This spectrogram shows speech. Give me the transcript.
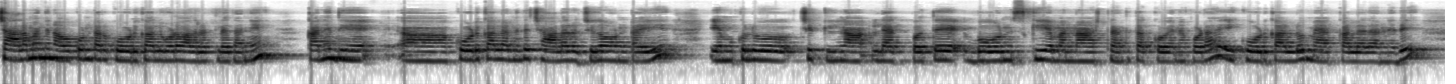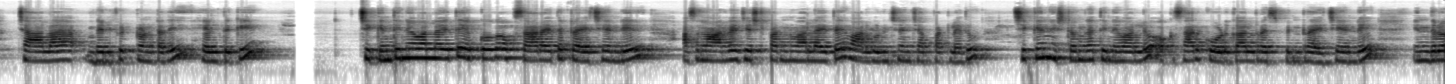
చాలామంది నవ్వుకుంటారు కోడికాలు కూడా వదలట్లేదని. కానీ దీ కోడికాలు అనేది చాలా రుచిగా ఉంటాయి. ఎముకలు చిట్లిన లేకపోతే బోన్స్కి ఏమన్నా స్ట్రెంత్ తక్కువైనా కూడా ఈ కోడికాళ్ళు మేకకాళ్ళు అనేది చాలా బెనిఫిట్ ఉంటుంది హెల్త్కి. చికెన్ తినే వాళ్ళు అయితే ఎక్కువగా ఒకసారి అయితే ట్రై చేయండి. అసలు నాన్ వెజ్ ఇష్టపడిన వాళ్ళు అయితే వాళ్ళ గురించి నేను చెప్పట్లేదు. చికెన్ ఇష్టంగా తినేవాళ్ళు ఒకసారి కోడికాల రెసిపీని ట్రై చేయండి. ఇందులో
